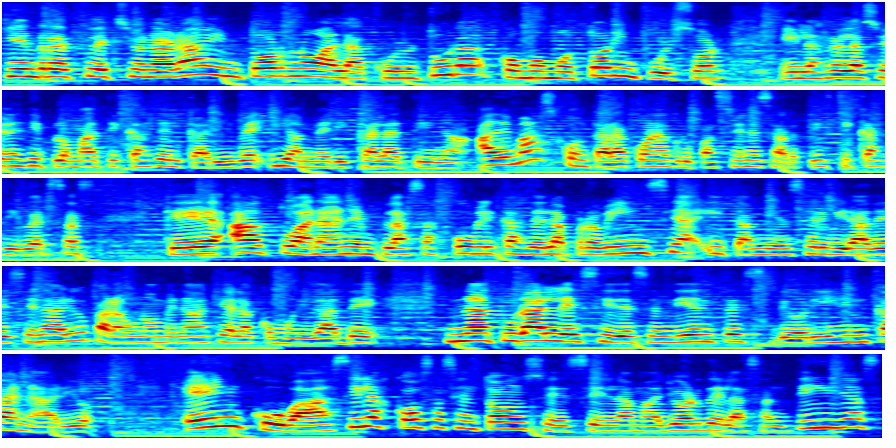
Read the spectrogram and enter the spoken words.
quien reflexionará en torno a la cultura como motor impulsor en las relaciones diplomáticas del Caribe y América Latina. Además, contará con agrupaciones artísticas diversas que actuarán en plazas públicas de la provincia y también servirá de escenario para un homenaje a la comunidad de naturales y descendientes de origen canario en Cuba. Así las cosas entonces en la mayor de las Antillas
